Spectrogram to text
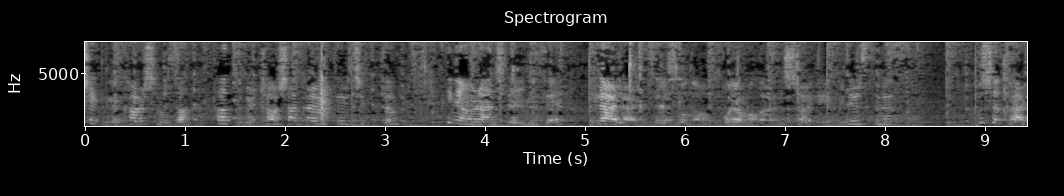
şekilde karşımıza tatlı bir tavşan karakteri çıktı. Yine öğrencilerimize dilerlerse bunu boyamalarını söyleyebilirsiniz. Bu sefer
